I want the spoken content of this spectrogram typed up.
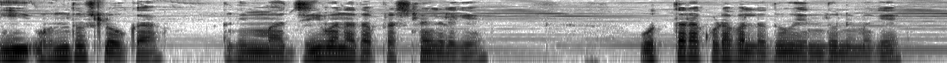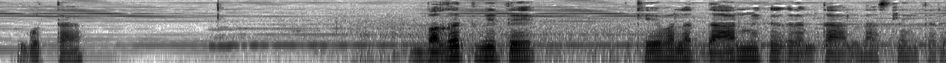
ಈ ಒಂದು ಶ್ಲೋಕ ನಿಮ್ಮ ಜೀವನದ ಪ್ರಶ್ನೆಗಳಿಗೆ ಉತ್ತರ ಕೊಡಬಲ್ಲದು ಎಂದು ನಿಮಗೆ ಗೊತ್ತಾ? ಭಗವದ್ಗೀತೆ ಕೇವಲ ಧಾರ್ಮಿಕ ಗ್ರಂಥ ಅಲ್ಲ ಸ್ನೇಹಿತರೆ.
